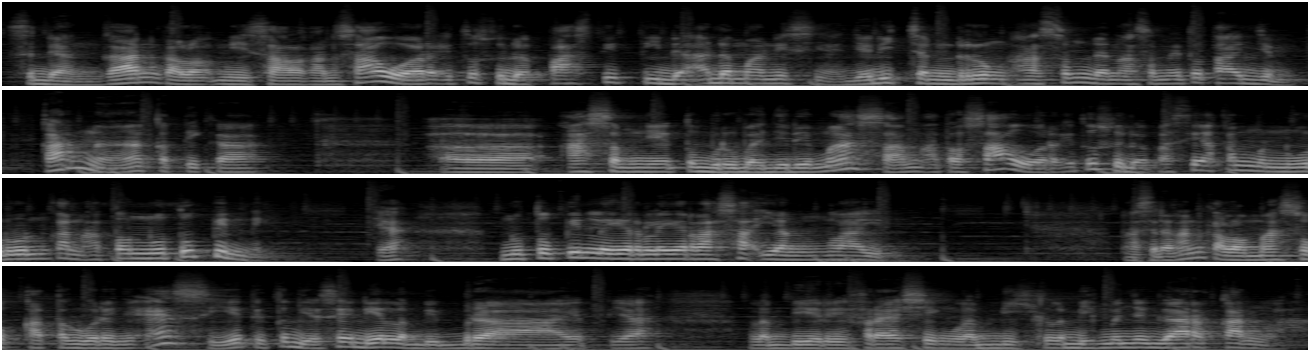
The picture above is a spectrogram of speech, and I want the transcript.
Sedangkan kalau misalkan sour itu sudah pasti tidak ada manisnya. Jadi cenderung asam dan asam itu tajam. Karena ketika uh, asamnya itu berubah jadi masam atau sour itu sudah pasti akan menurunkan atau nutupin nih ya nutupin layer-layer rasa yang lain nah sedangkan kalau masuk kategorinya acid itu biasanya dia lebih bright ya lebih refreshing lebih lebih menyegarkan lah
